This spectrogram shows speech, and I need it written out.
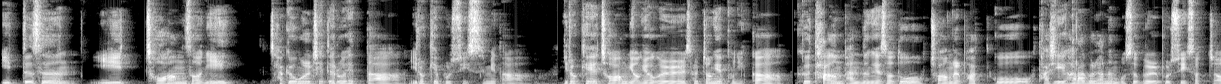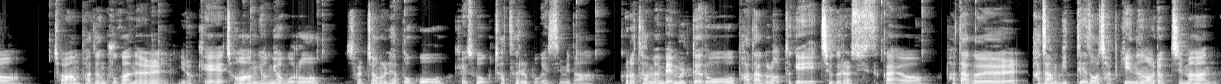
이 뜻은 이 저항선이 작용을 제대로 했다. 이렇게 볼 수 있습니다. 이렇게 저항 영역을 설정해 보니까 그 다음 반등에서도 저항을 받고 다시 하락을 하는 모습을 볼 수 있었죠. 저항 받은 구간을 이렇게 저항 영역으로 설정을 해보고 계속 차트를 보겠습니다. 그렇다면 매물대로 바닥을 어떻게 예측을 할 수 있을까요? 바닥을 가장 밑에서 잡기는 어렵지만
